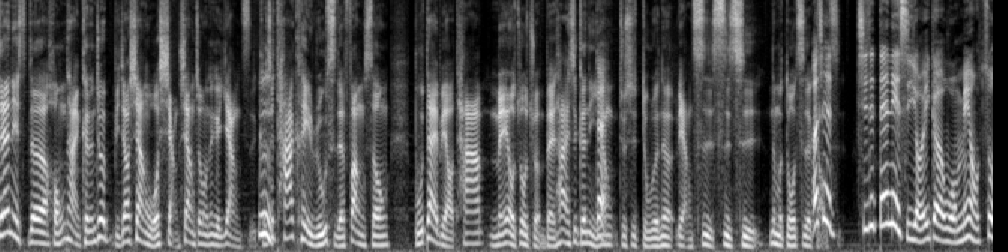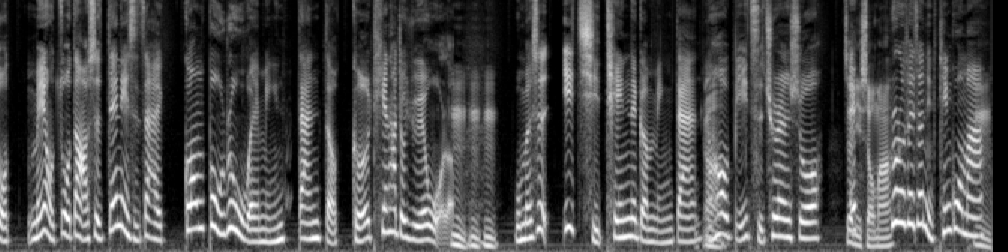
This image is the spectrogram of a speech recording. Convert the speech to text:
Dennis 的红毯可能就比较像我想象中的那个样子，可是他可以如此的放松，不代表他没有做准备，他还是跟你一样，就是读了那两次、四次那么多次的稿子。而且，其实 Dennis 有一个我没有做、没有做到的是，Dennis 在公布入围名单的隔天他就约我了。嗯嗯嗯，我们是一起听那个名单，然后彼此确认说。这你熟吗？弱弱飞车你听过吗？嗯、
